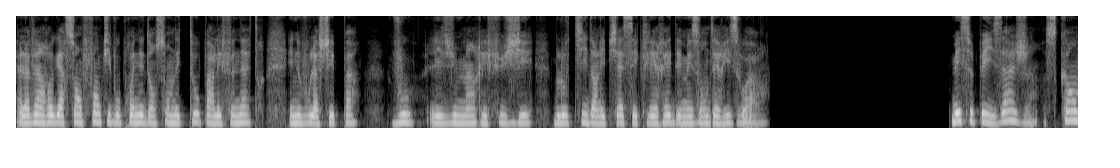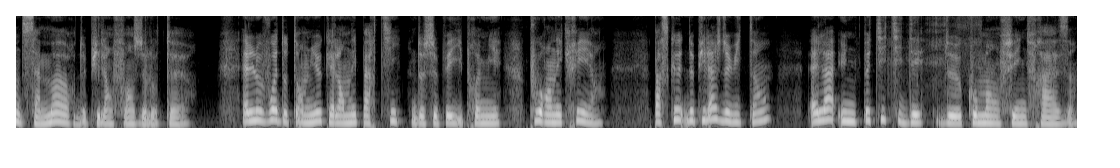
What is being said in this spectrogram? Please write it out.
Elle avait un regard sans fond qui vous prenait dans son étau par les fenêtres et ne vous lâchait pas. Vous, les humains réfugiés, blottis dans les pièces éclairées des maisons dérisoires. Mais ce paysage scande sa mort depuis l'enfance de l'auteur. Elle le voit d'autant mieux qu'elle en est partie de ce pays premier pour en écrire, parce que depuis l'âge de huit ans, elle a une petite idée de comment on fait une phrase.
